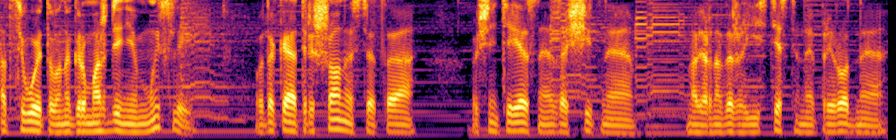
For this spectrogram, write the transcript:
от всего этого нагромождения мыслей. Вот такая отрешенность — это очень интересная защитная наверное, даже естественная природная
